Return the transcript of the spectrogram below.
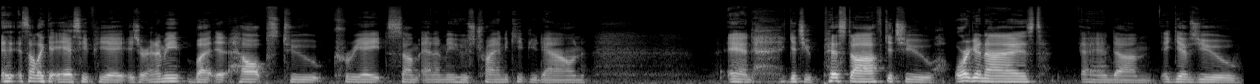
it's not like the AICPA is your enemy, but it helps to create some enemy who's trying to keep you down and get you pissed off, get you organized, and um, it gives you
